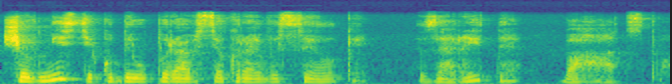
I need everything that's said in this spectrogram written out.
що в місті, куди упирався край веселки, зарите багатство.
